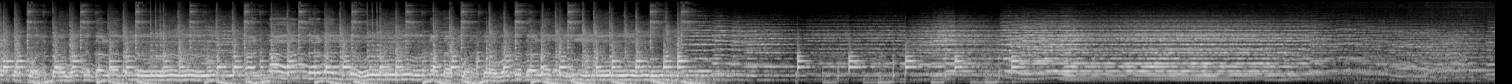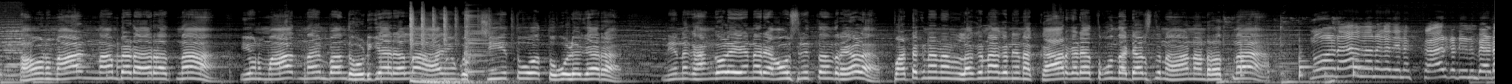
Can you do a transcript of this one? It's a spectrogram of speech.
ನನ್ನ ಕೊಂದ ಒಗದಳಲ್ಲು. ಅಣ್ಣ ಅಂದಳಲ್ಲು ನನ್ನ ಕೊಂದ ಒಗದಳಲ್ಲೋ. ಅವನು ಮಾಡಿ ನಂಬೇಡ ರತ್ನ. ಇವನು ಮಾತು ನಂಬಿ ಬಂದು ಹುಡುಗ್ಯಾರೆಲ್ಲ ಇವ್ ಚೀತು ತಗೊಳ್ಗ್ಯಾರ. ನಿನಗೆ ಹಂಗೋಳಿ ಏನಾರ ಅವಸರ ಇತ್ತಂದ್ರೆ ಹೇಳ. ಪಟಕ್ನ ನನ್ನ ಲಗ್ನಾಗ ನಿನ್ನ ಕಾರ್ ಗಾಡಿ ತಗೊಂಡು ಅಡ್ಡಾಡ್ಸ್ತಾನ ನನ್ನ ರತ್ನ. ನೋಡ ನನಗೆ ನಿನ್ನ ಕಾರ್ ಗಡಿನೂ ಬೇಡ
